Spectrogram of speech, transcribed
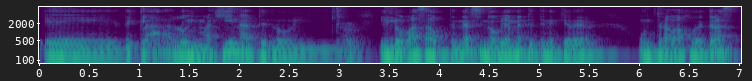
eh, decláralo, imagínatelo y, y, lo vas a obtener, sino obviamente tiene que haber un trabajo detrás.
